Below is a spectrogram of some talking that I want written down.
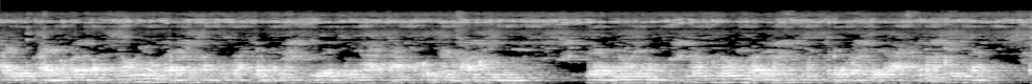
อายุไขของเราก็น้อยลงไปตามจังหวะจังหวะเรื่องเวลาตามคุณงามความดีเหลือน้อยลงน้อยน้อยไปมันเป็นเวลาที่จะไป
